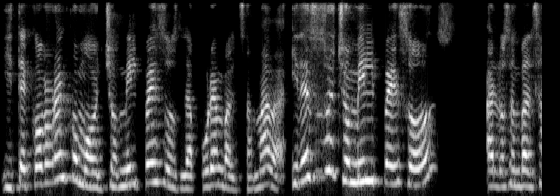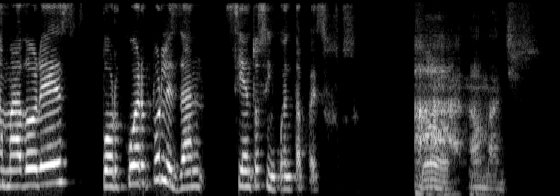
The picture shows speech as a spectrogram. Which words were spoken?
y te cobran como 8 mil pesos la pura embalsamada. Y de esos 8 mil pesos, a los embalsamadores por cuerpo les dan 150 pesos. Ah, no manches.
